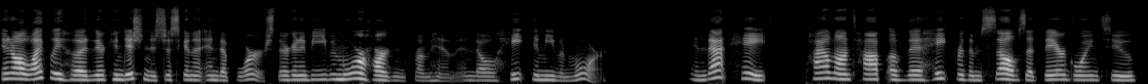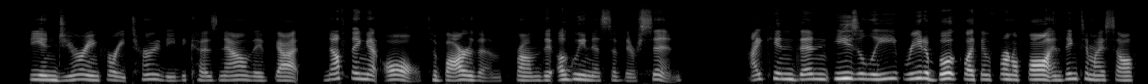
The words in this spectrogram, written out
In all likelihood, their condition is just going to end up worse. They're going to be even more hardened from him and they'll hate him even more. And that hate, piled on top of the hate for themselves that they're going to be enduring for eternity because now they've got nothing at all to bar them from the ugliness of their sin. I can then easily read a book like Infernal Fall and think to myself,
